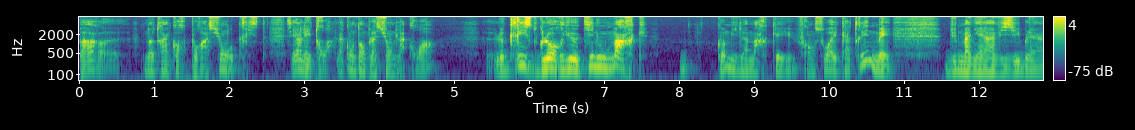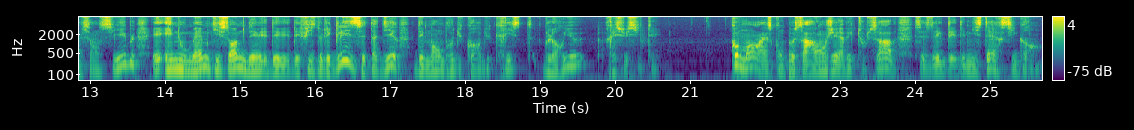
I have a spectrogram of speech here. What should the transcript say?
par euh, notre incorporation au Christ. C'est-à-dire les trois, la contemplation de la croix, euh, le Christ glorieux qui nous marque, comme il a marqué François et Catherine, mais d'une manière invisible et insensible, et, nous-mêmes qui sommes des, fils de l'Église, c'est-à-dire des membres du corps du Christ glorieux ressuscité. Comment est-ce qu'on peut s'arranger avec tout ça des, mystères si grands?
